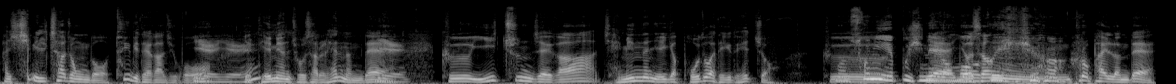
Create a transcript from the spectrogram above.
한 11차 정도 투입이 돼 가지고 예, 예. 대면 조사를 했는데 예. 그 이춘재가 재밌는 얘기가 보도가 되기도 했죠. 그뭐 손이 예쁘시네요. 예, 뭐 여성 그 프로파일러인데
